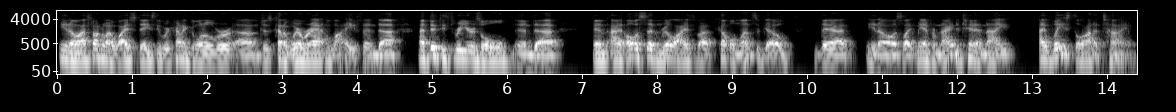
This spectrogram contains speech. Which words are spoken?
you know, I was talking to my wife Stacy. We're kind of going over um, just kind of where we're at in life, and uh, I'm 53 years old, and uh, and I all of a sudden realized about a couple months ago that you know it's like, man, from nine to ten at night, I waste a lot of time,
